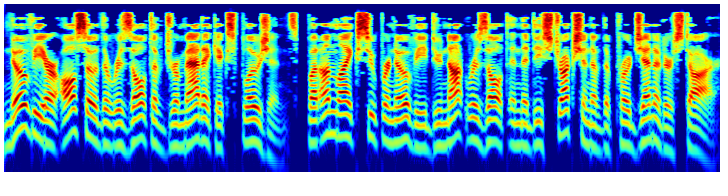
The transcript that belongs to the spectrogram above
Novae are also the result of dramatic explosions, but unlike supernovae do not result in the destruction of the progenitor star.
